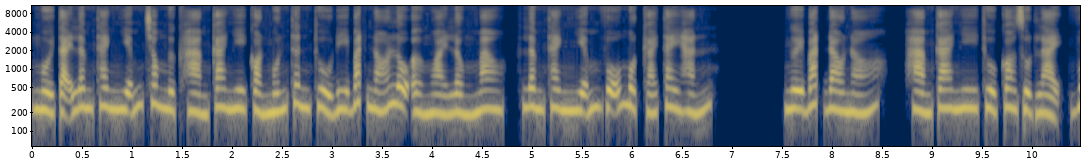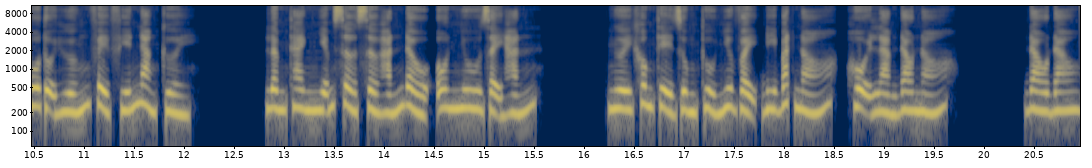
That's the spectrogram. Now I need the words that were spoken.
ngồi tại lâm thanh nhiễm trong ngực hàm ca nhi còn muốn thân thủ đi bắt nó lộ ở ngoài lồng mau, lâm thanh nhiễm vỗ một cái tay hắn. Người bắt đau nó, hàm ca nhi thủ co rụt lại, vô tội hướng về phía nàng cười. Lâm thanh nhiễm sờ sờ hắn đầu ôn nhu dạy hắn. Người không thể dùng thủ như vậy đi bắt nó, hội làm đau nó. Đau đau,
